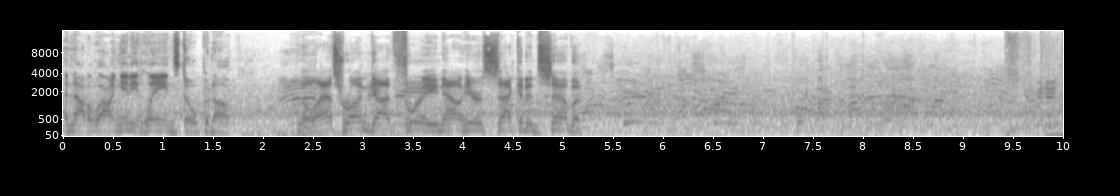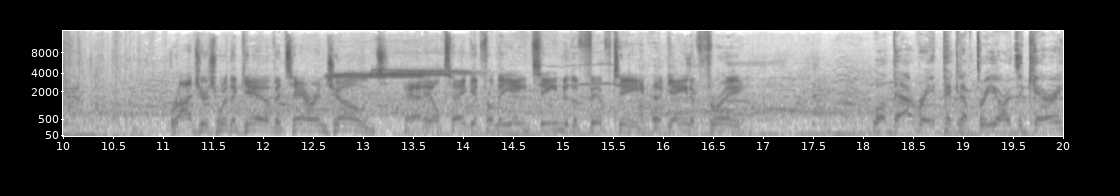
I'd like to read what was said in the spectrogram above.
and not allowing any lanes to open up. The last run got three. Now here's second and seven. Rodgers with a give. It's Aaron Jones. And he'll take it from the 18 to the 15. A gain of three. Well, that rate, picking up three yards a carry,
